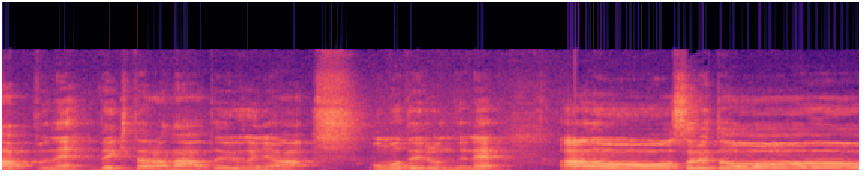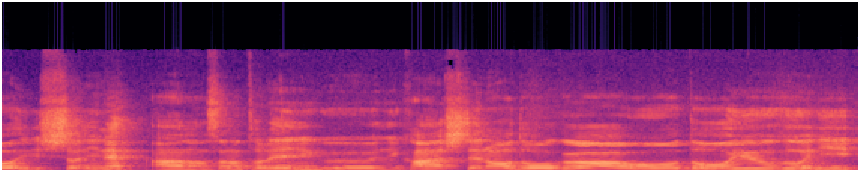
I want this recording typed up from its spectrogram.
アップね、できたらなというふうには思っているんでね、あのそれと一緒にね、あのそのトレーニングに関しての動画をどういうふうに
